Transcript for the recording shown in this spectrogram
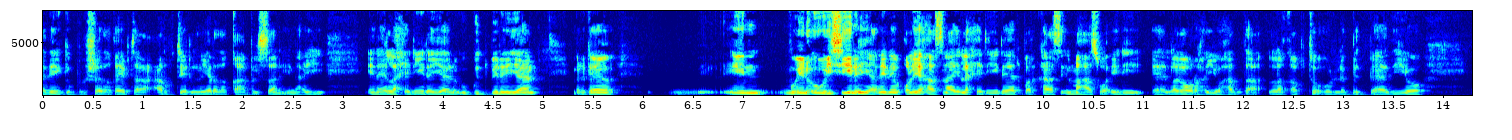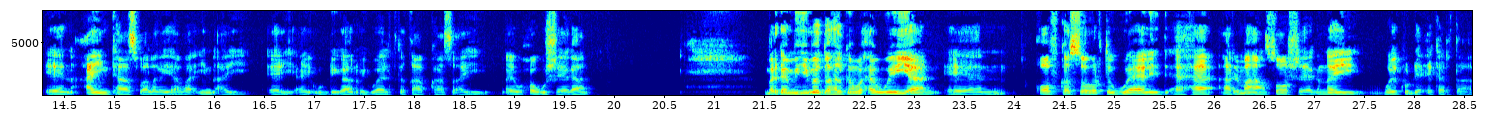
adeega bulshada qeybta carruurta dhalinyarada qaabilsan in ay inay la xidhiirayaan oo u gudbinayaan. Marka in wayna ogeysiinayaan inay qolyahaasna ay la xidhiireen markaas ilmahaas waa in laga warhayo hadda la qabto oo la badbaadiyo. Caynkaas baa laga yaabaa in ay ay u dhigaan oy waalidka qaabkaas ay wax ugu sheegaan. Marka muhiimaddu halkan waxa weeyaan qof kastoo horta waalid ahaa arrimahaan soo sheegnay way ku dhici kartaa.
